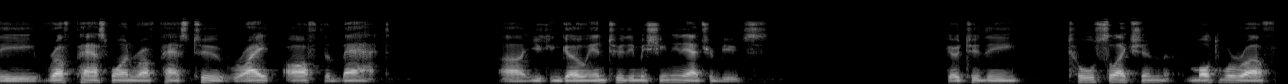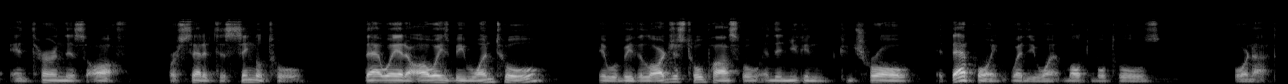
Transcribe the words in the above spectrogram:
the rough pass one, rough pass two right off the bat. Uh, you can go into the machining attributes, go to the tool selection, multiple rough, and turn this off or set it to single tool. That way it'll always be one tool. It will be the largest tool possible, and then you can control at that point whether you want multiple tools or not.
